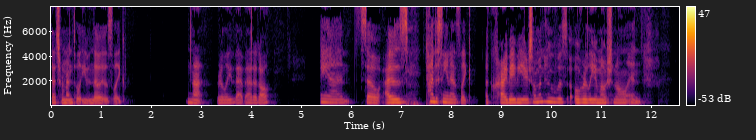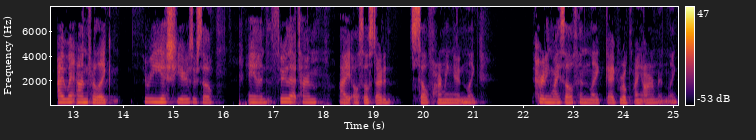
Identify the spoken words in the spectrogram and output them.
detrimental, even though it was like not really that bad at all. And so I was kind of seen as like a crybaby or someone who was overly emotional. And I went on for like three ish years or so. And through that time, I also started self harming and like hurting myself and like I broke my arm and like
